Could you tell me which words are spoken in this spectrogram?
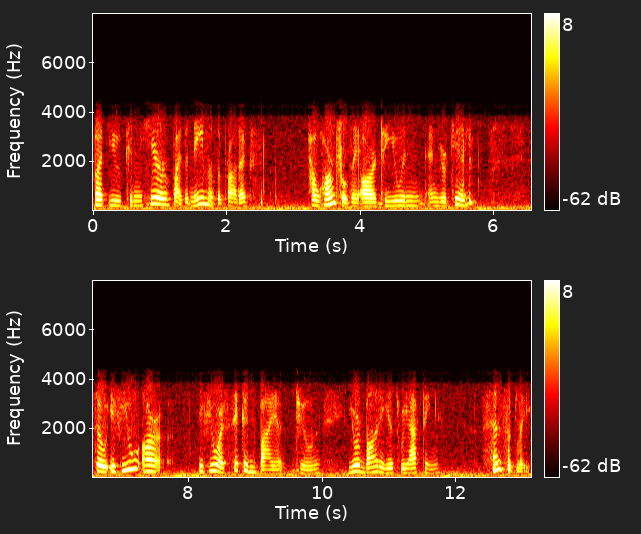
but you can hear by the name of the products how harmful they are to you and, and your kid. So if you are if you are sickened by it, June, your body is reacting sensibly.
